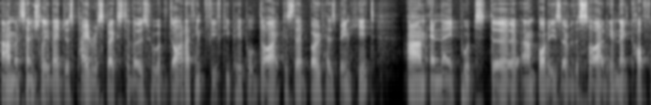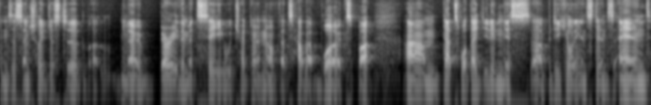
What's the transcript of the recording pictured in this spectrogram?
Um, essentially, they just paid respects to those who have died. I think 50 people die because their boat has been hit. Um, and they put the um, bodies over the side in their coffins, essentially just to, uh, you know, bury them at sea. Which I don't know if that's how that works, but um, that's what they did in this uh, particular instance. And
